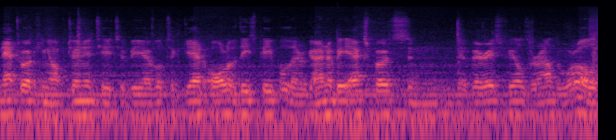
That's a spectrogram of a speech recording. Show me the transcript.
networking opportunity to be able to get all of these people that are going to be experts in the various fields around the world,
